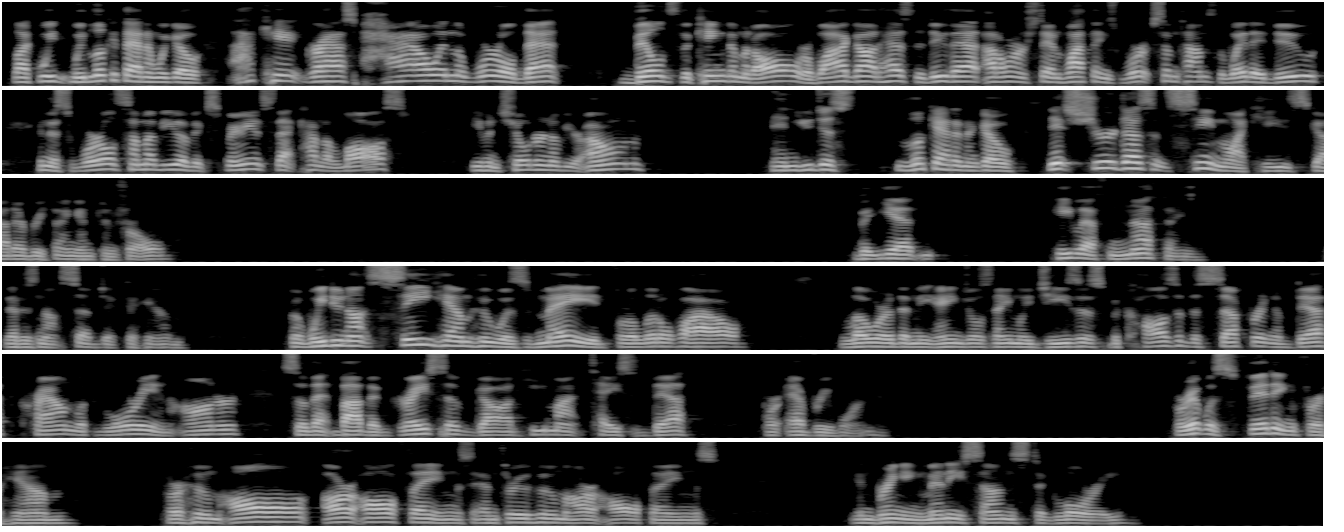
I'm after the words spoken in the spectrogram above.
Like we, we look at that and we go, I can't grasp how in the world that builds the kingdom at all or why God has to do that. I don't understand why things work sometimes the way they do in this world. Some of you have experienced that kind of loss, even children of your own. And you just look at it and go, it sure doesn't seem like he's got everything in control. But yet, he left nothing that is not subject to him. But we do not see him who was made for a little while lower than the angels, namely Jesus, because of the suffering of death, crowned with glory and honor, so that by the grace of God he might taste death for everyone. For it was fitting for him, for whom all are all things, and through whom are all things, in bringing many sons to glory,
